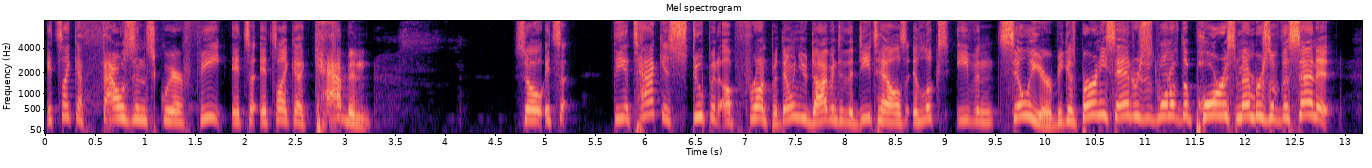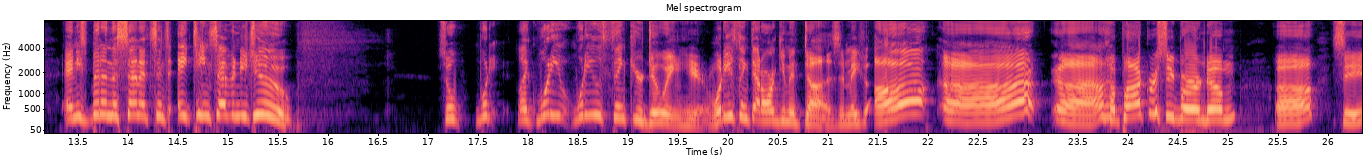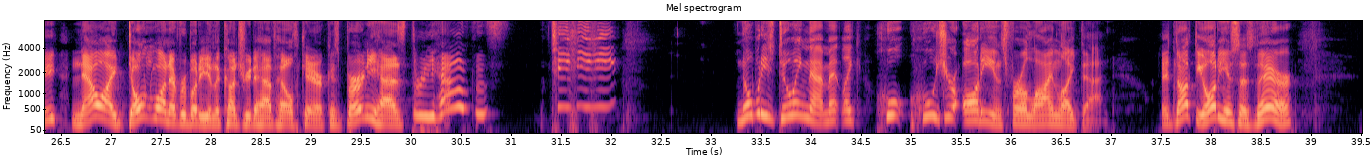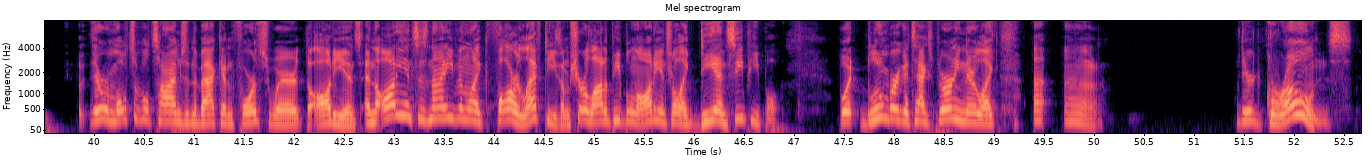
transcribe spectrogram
It's like a thousand square feet. It's a, it's like a cabin. So it's the attack is stupid up front, but then when you dive into the details, it looks even sillier because Bernie Sanders is one of the poorest members of the Senate, and he's been in the Senate since 1872. So what, like, what do you, what do you think you're doing here? What do you think that argument does? It makes, oh, uh, uh, hypocrisy burned him. Uh, see, now I don't want everybody in the country to have health care because Bernie has three houses. Tee hee hee. Nobody's doing that, man. Like, who who's your audience for a line like that? It's not the audience that's there. There were multiple times in the back and forths where the audience, and the audience is not even like far lefties. I'm sure a lot of people in the audience are like DNC people. But Bloomberg attacks Bernie, they're like, uh uh. They're groans.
